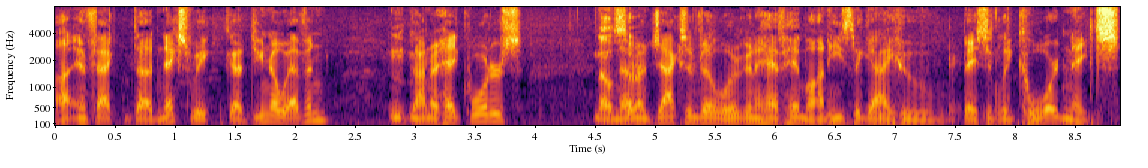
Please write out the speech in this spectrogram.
Uh, in fact, uh, next week, uh, do you know Evan down at headquarters? No, no, sir. in Jacksonville, we're going to have him on. He's the guy who basically coordinates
